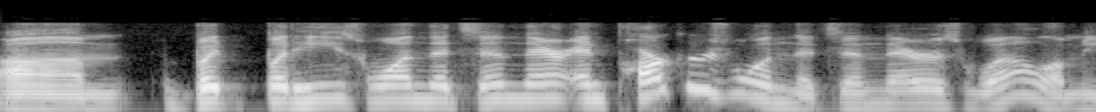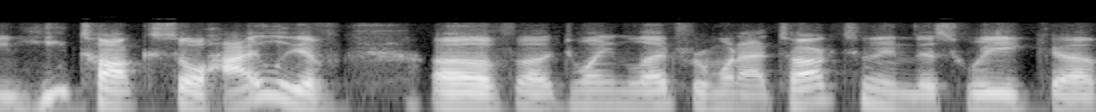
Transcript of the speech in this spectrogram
Um, but but he's one that's in there, and Parker's one that's in there as well. I mean, he talks so highly of of uh, Dwayne Ledford when I talked to him this week. Uh,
